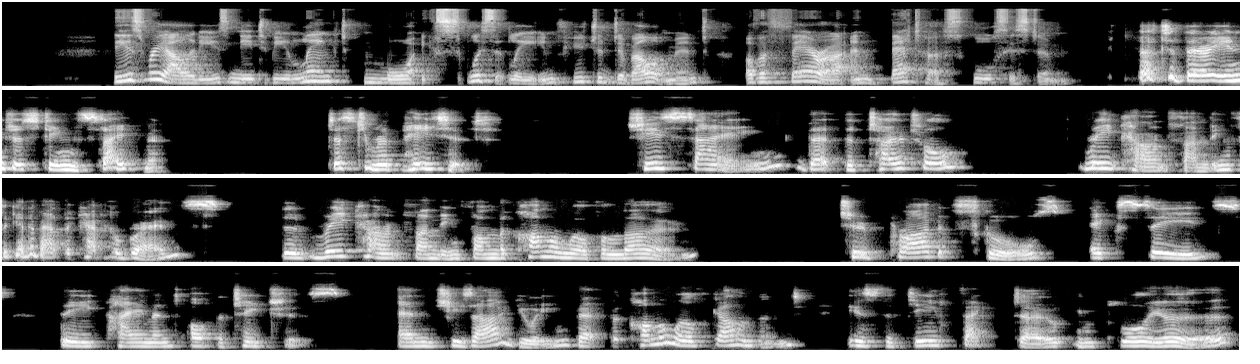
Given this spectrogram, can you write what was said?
These realities need to be linked more explicitly in future development of a fairer and better school system. That's a very interesting statement. Just to repeat it, she's saying that the total recurrent funding, forget about the capital grants, the recurrent funding from the Commonwealth alone to private schools exceeds the payment of the teachers. And she's arguing that the Commonwealth government is the de facto employer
